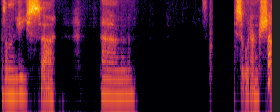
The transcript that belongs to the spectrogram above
i sånn lyse um, lyseoransje.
